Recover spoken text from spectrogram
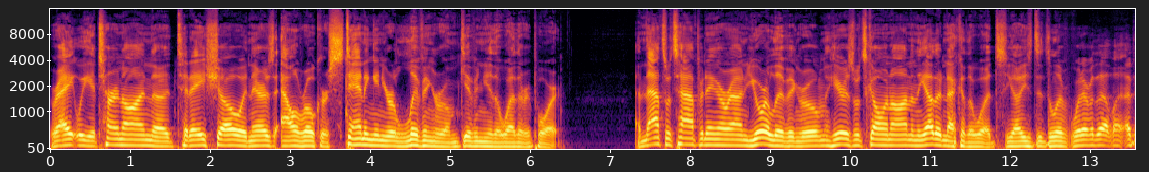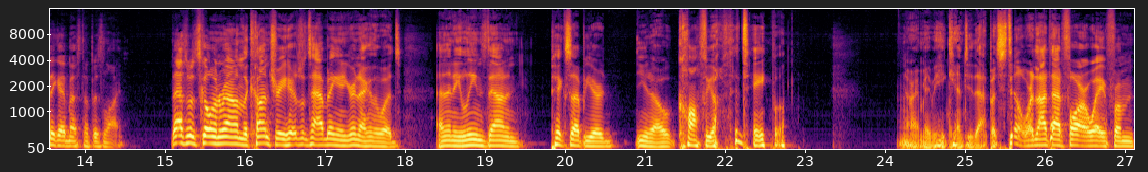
right? Where you turn on the Today Show and there's Al Roker standing in your living room giving you the weather report. And that's what's happening around your living room. Here's what's going on in the other neck of the woods. You know, he's to deliver whatever that line. I think I messed up his line. That's what's going around in the country. Here's what's happening in your neck of the woods. And then he leans down and picks up your, you know, coffee off the table. All right, maybe he can't do that, but still, we're not that far away from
